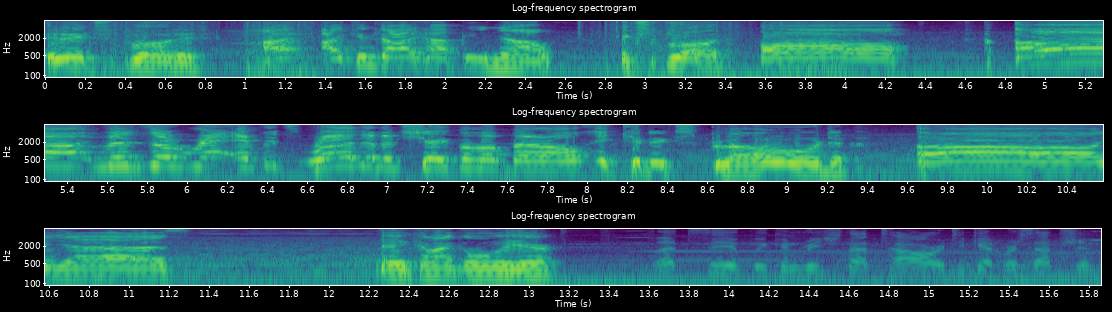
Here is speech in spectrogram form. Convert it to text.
It exploded. I, I can die happy now. Explode. Oh! Ah, if it's a red, if it's red in the shape of a barrel, it can explode. Oh yes. Hey, can I go over here? Let's see if we can reach that tower to get reception.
